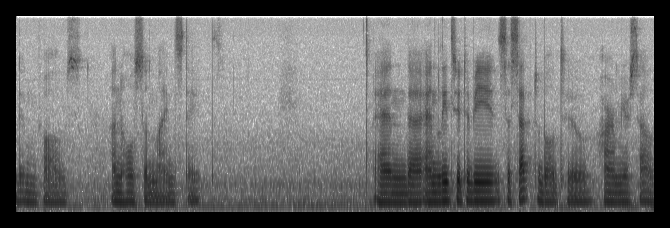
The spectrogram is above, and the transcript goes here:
it involves unwholesome mind states, and, uh, and leads you to be susceptible to harm yourself.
